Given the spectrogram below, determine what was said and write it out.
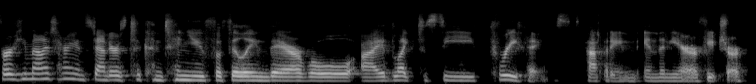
for humanitarian standards to continue fulfilling their role, I'd like to see three things happening in the near future.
